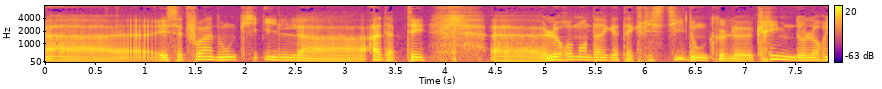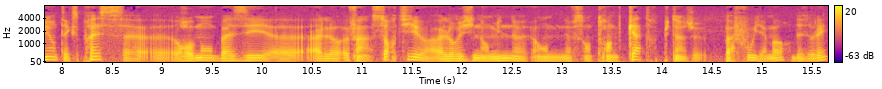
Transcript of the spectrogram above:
et cette fois, donc, il a adapté euh, le roman d'Agatha Christie, donc le Crime de l'Orient Express, euh, roman basé, euh, à enfin sorti à l'origine en, en 1934. Putain, je bafouille à mort, désolé.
